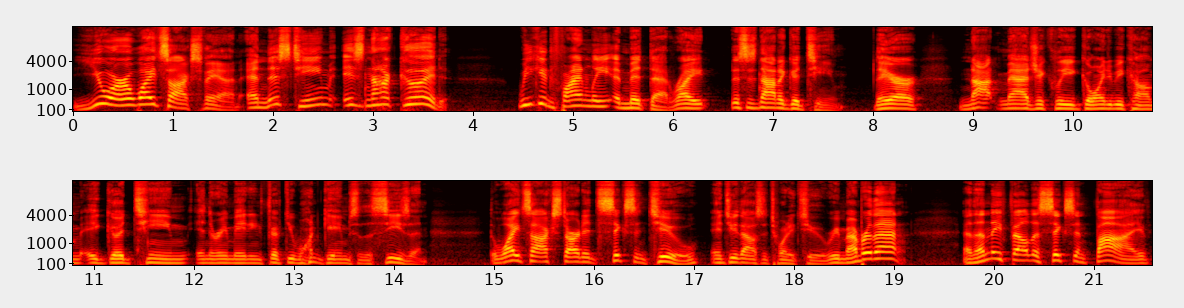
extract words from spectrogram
you are a White Sox fan and this team is not good we can finally admit that, right? This is not a good team. They are not magically going to become a good team in the remaining 51 games of the season. The White Sox started 6 and 2 in 2022. Remember that? And then they fell to 6 and 5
